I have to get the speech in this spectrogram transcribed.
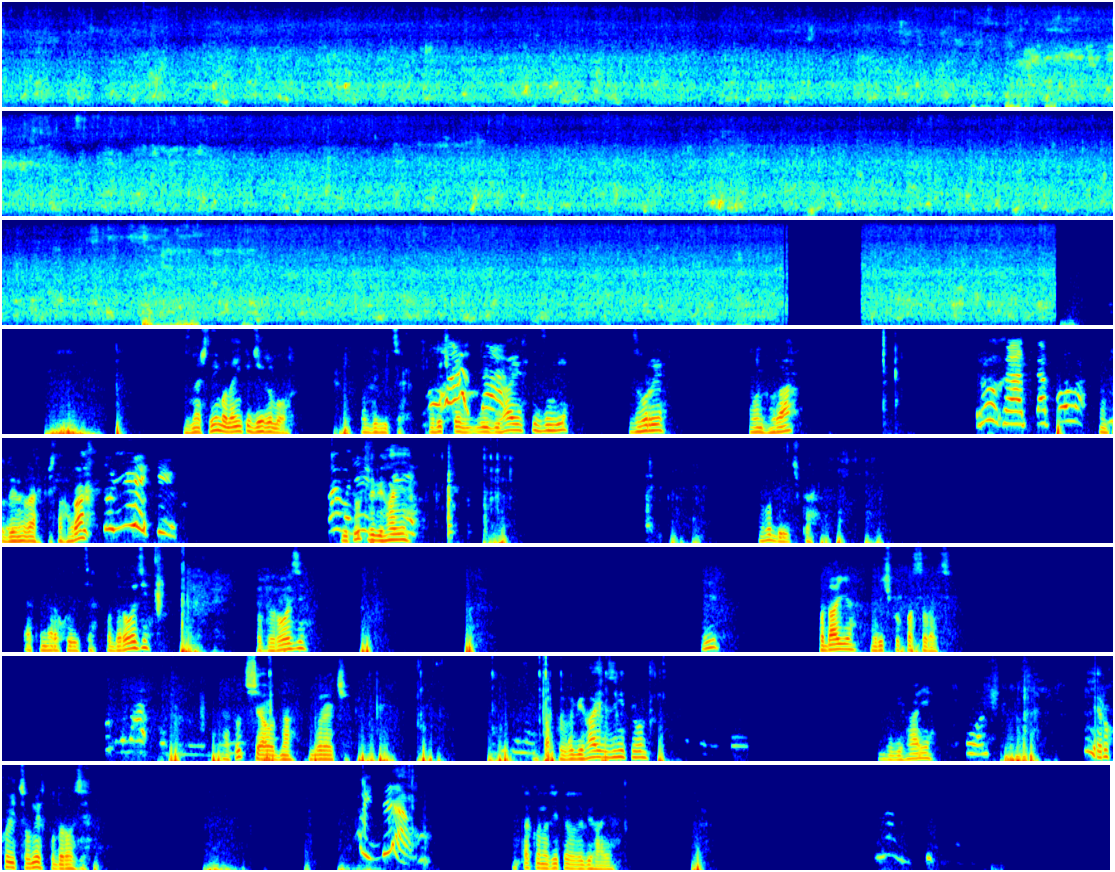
Знайшли маленьке джерело. От дивіться. Водичка вибігає з-під землі, з гори. Вон гора. Рогатка пола. Вон туди наверх пішла гора. І тут вибігає водичка. Так вона рахується по дорозі. По дорозі. І впадає в річку Фасилець. А тут ще одна, до речі. Так, вибігає звідти він. Вибігає і рухається вниз по дорозі. йдемо. Так воно звідти вибігає.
